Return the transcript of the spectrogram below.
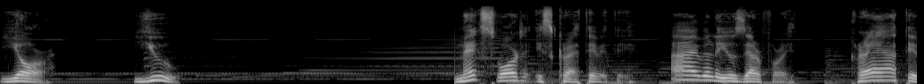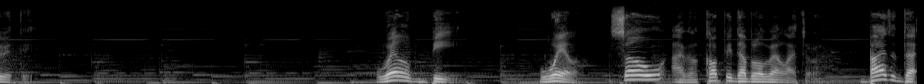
Your, you. Next word is creativity. I will use R for it. Creativity. Will be. Will. So I will copy double W letter. But the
